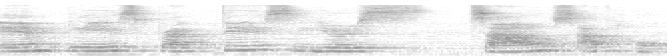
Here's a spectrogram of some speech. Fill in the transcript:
and please practice your sounds at home.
